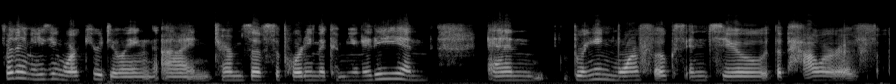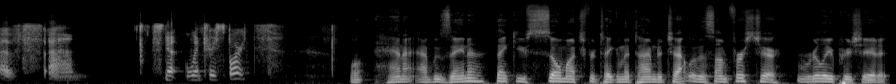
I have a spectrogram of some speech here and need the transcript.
for the amazing work you're doing uh, in terms of supporting the community and and bringing more folks into the power of of um, snow, winter sports. Well, Hannah Abuzena, thank you so much for taking the time to chat with us on First Chair. Really appreciate it.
